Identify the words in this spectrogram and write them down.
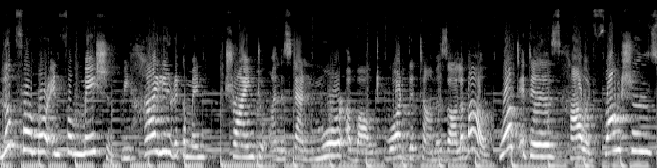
Look for more information. We highly recommend trying to understand more about what the term is all about, what it is, how it functions,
